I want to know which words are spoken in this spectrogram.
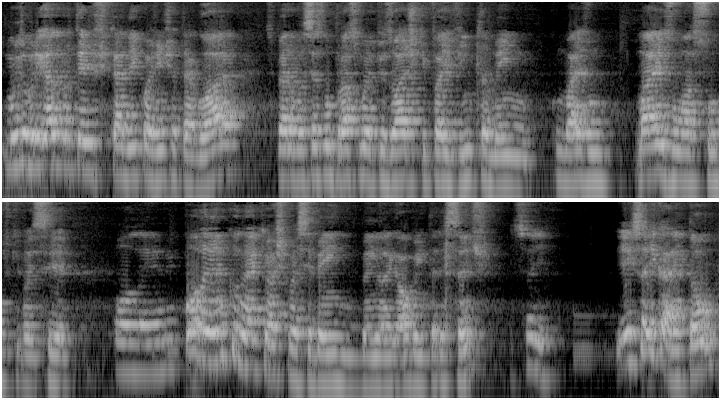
muito obrigado por terem ficado aí com a gente até agora. Espero vocês no próximo episódio que vai vir também com mais um, mais um assunto que vai ser Polêmico. polêmico, né? Que eu acho que vai ser bem, bem legal, bem interessante. Isso aí. E é isso aí, cara. Então,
